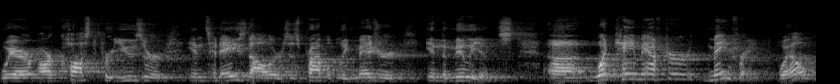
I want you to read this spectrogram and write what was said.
where our cost per user in today's dollars is probably measured in the millions. Uh, what came after mainframe? Well,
